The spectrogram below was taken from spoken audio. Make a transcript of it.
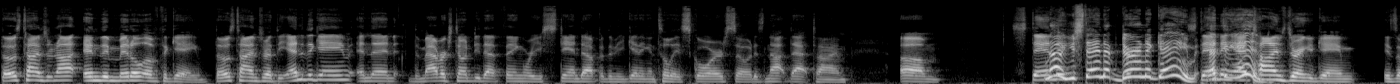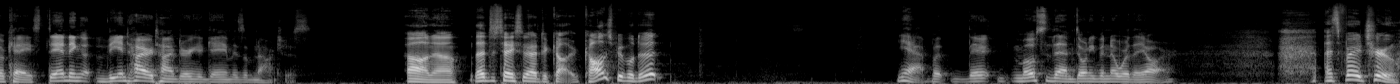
Those times are not in the middle of the game. Those times are at the end of the game, and then the Mavericks don't do that thing where you stand up at the beginning until they score. So it is not that time. Um, standing, No, you stand up during the game. standing at, the at, end. times during a game is okay. Standing the entire time during a game is obnoxious. Oh no, that just takes me back to co- college. People do it. Yeah, but they most of them don't even know where they are. That's very true.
